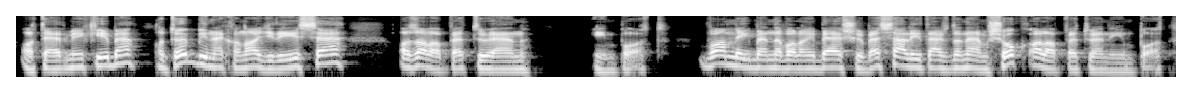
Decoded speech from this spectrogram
a termékébe. A többinek a nagy része az alapvetően import. Van még benne valami belső beszállítás, de nem sok, alapvetően import.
